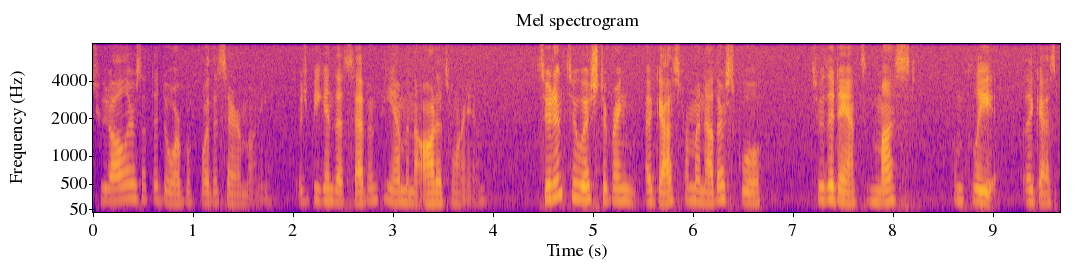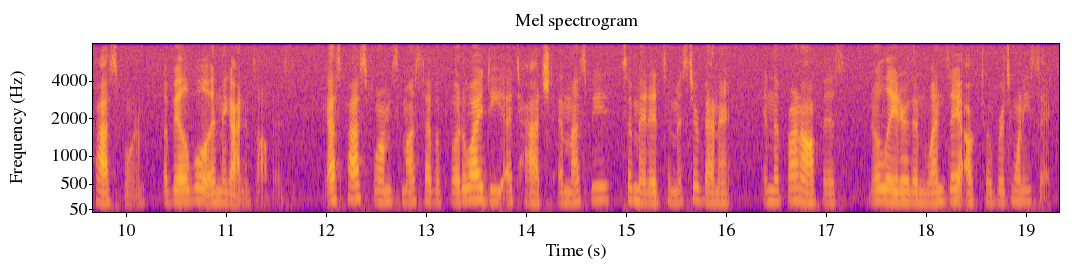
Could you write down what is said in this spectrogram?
$2 at the door before the ceremony, which begins at 7 p.m. in the auditorium. Students who wish to bring a guest from another school to the dance must complete the guest pass form, available in the guidance office. Guest pass forms must have a photo ID attached and must be submitted to Mr. Bennett in the front office no later than Wednesday, October 26th.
